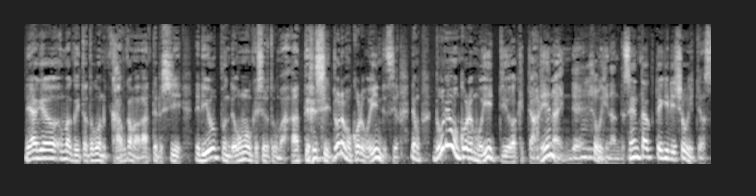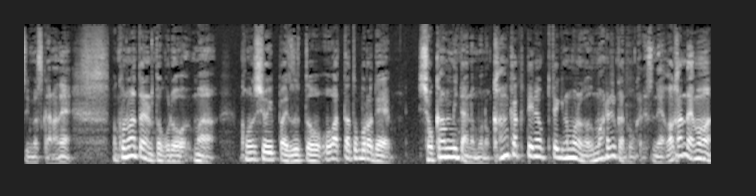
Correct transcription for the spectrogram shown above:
値上げをうまくいったところの株価も上がってるし、で、リオープンで大儲けしてるところも上がってるし、どれもこれもいいんですよ。でも、どれもこれもいいっていうわけってありえないんで、うん、消費なんで、選択的に消費っては進みますからね。このあたりのところ、まあ、今週いっぱいずっと終わったところで、所感みたいなもの、感覚的なものが生まれるかどうかですね。わかんないまま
